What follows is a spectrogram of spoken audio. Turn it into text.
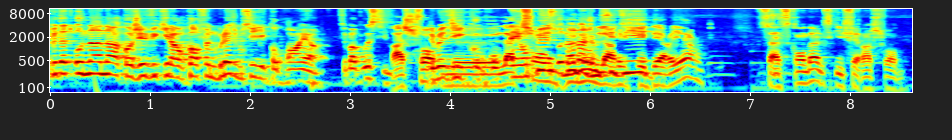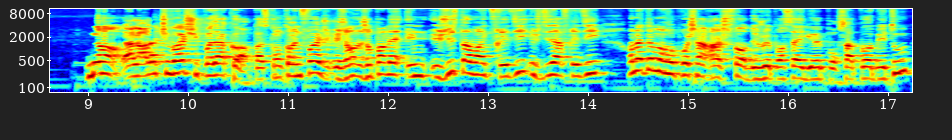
peut-être Onana, quand j'ai vu qu'il a encore fait une boulette, je me suis dit, il comprend rien. C'est pas possible. Rashford, Je me dis, il comprend- Et en l'action plus, Onana, je me suis dit, derrière. C'est un scandale ce qu'il fait Rashford. Non, alors là, tu vois, je suis pas d'accord. Parce qu'encore une fois, j'en parlais une- juste avant avec Freddy. Je disais à Freddy, on a tellement reproché à Rashford de jouer pour sa gueule, pour sa pomme et tout,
